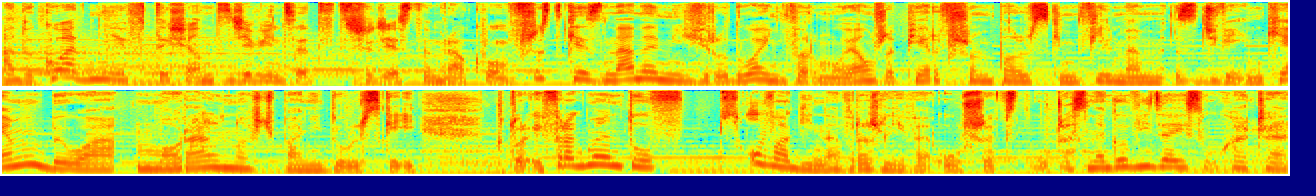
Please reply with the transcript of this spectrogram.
A dokładnie w 1930 roku wszystkie znane mi źródła informują, że pierwszym polskim filmem z dźwiękiem była Moralność Pani Dulskiej, której fragmentów z uwagi na wrażliwe uszy współczesnego widza i słuchacza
